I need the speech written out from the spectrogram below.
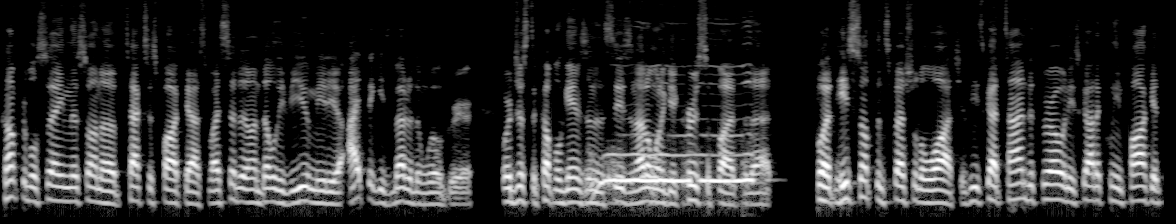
comfortable saying this on a Texas podcast. If I said it on WVU media, I think he's better than Will Grier. We're just a couple games into the season. I don't want to get crucified for that, but he's something special to watch. If he's got time to throw and he's got a clean pocket,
